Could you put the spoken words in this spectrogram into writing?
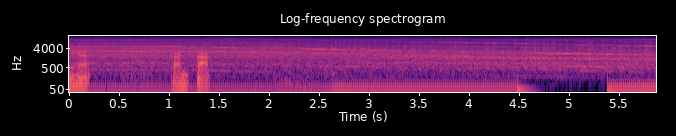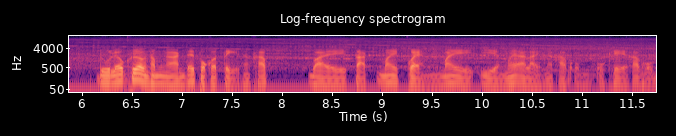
นี่ฮะ การตัด ดูแล้วเครื่องทำงานได้ปกตินะครับ ใบตัดไม่แกว่งไม่เอียงไม่อะไรนะครับผมโอเคครับผม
